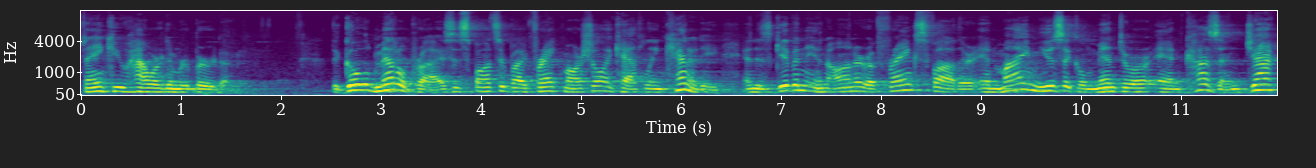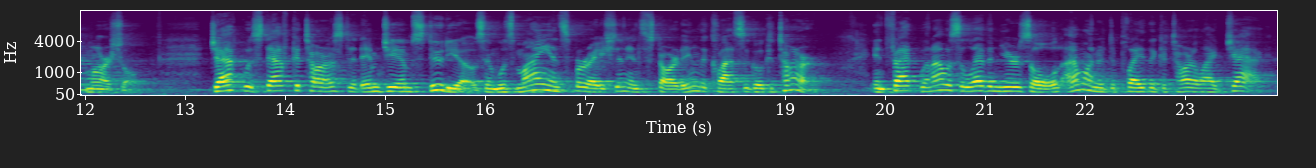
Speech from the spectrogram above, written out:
Thank you, Howard and Roberta. The Gold Medal Prize is sponsored by Frank Marshall and Kathleen Kennedy and is given in honor of Frank's father and my musical mentor and cousin, Jack Marshall. Jack was staff guitarist at MGM Studios and was my inspiration in starting the classical guitar. In fact, when I was 11 years old, I wanted to play the guitar like Jack.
